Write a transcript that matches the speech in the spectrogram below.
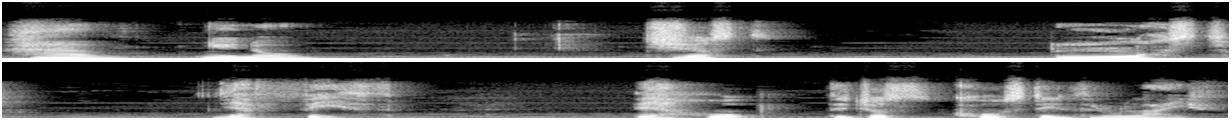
have, you know, just lost their faith, their hope. They're just coasting through life.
